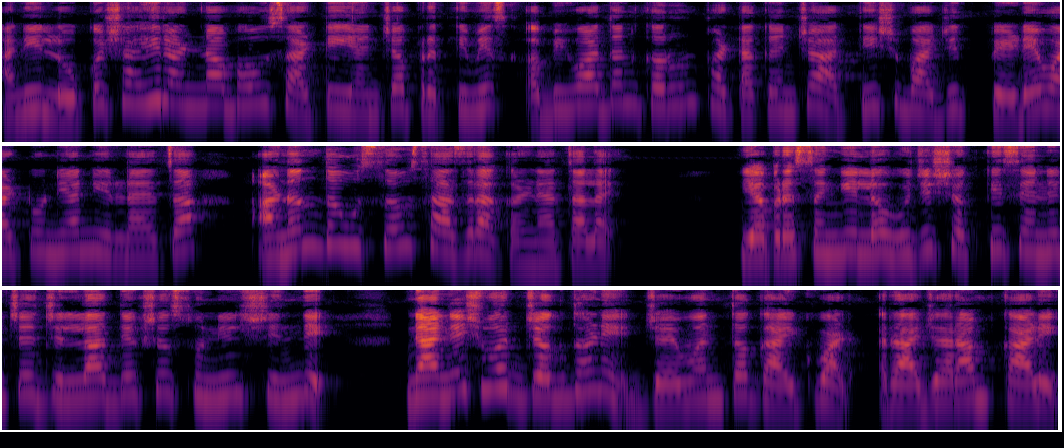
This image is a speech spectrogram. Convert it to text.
आणि लोकशाहीर अण्णाभाऊ साठे यांच्या प्रतिमेस अभिवादन करून फटाक्यांच्या आतिषबाजीत पेढे वाटून या निर्णयाचा आनंद उत्सव साजरा करण्यात आलाय. या प्रसंगी लहुजी शक्ती सेनेचे जिल्हाध्यक्ष सुनील शिंदे ज्ञानेश्वर जगधणे जयवंत गायकवाड राजाराम काळे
